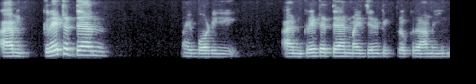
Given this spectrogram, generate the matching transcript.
I'm greater than my body I'm greater than my genetic programming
